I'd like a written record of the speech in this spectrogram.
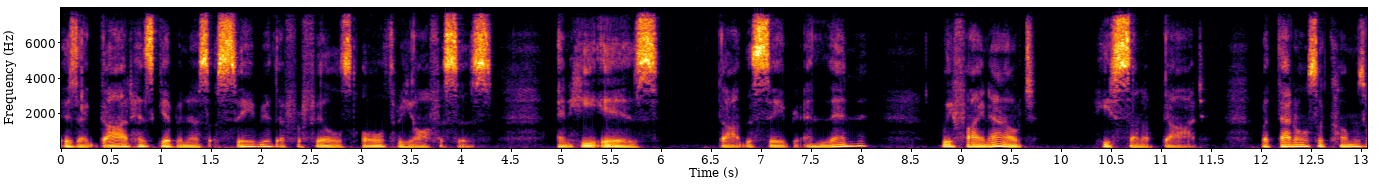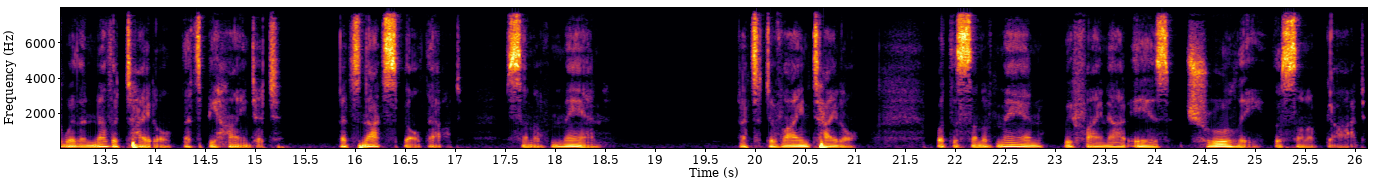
is that God has given us a Savior that fulfills all three offices. And He is God the Savior. And then we find out He's Son of God. But that also comes with another title that's behind it, that's not spelled out Son of Man. That's a divine title. But the Son of Man, we find out, is truly the Son of God.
